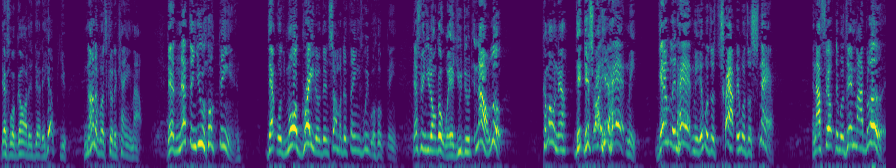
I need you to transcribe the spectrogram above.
That's what God is there to help you. None of us could have came out. There's nothing you hooked in that was more greater than some of the things we were hooked in. That's when you don't go, well, you do. It. No, look. Come on now. This right here had me. Gambling had me. It was a trap. It was a snare. And I felt it was in my blood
